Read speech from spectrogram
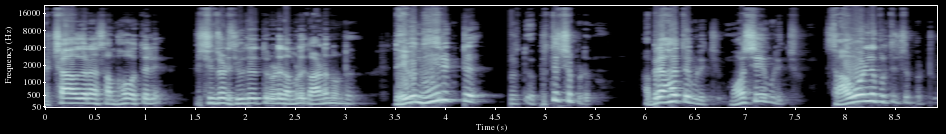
രക്ഷാകര സംഭവത്തിൽ വിശുദ്ധരുടെ ജീവിതത്തിലൂടെ നമ്മൾ കാണുന്നുണ്ട്. ദൈവം നേരിട്ട് പ്രത്യക്ഷപ്പെടുന്നു. അബ്രാഹത്തെ വിളിച്ചു മോശയെ വിളിച്ചു സാവോളിനെ പ്രത്യക്ഷപ്പെട്ടു.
